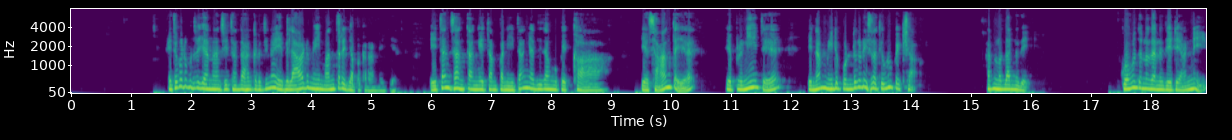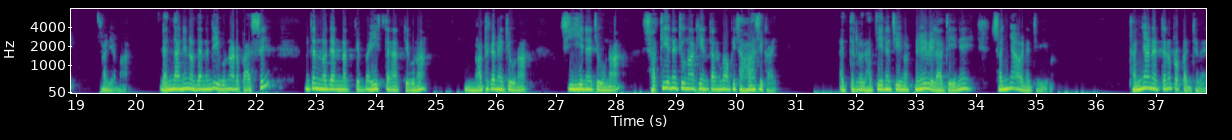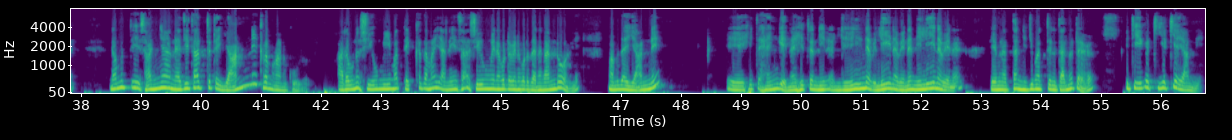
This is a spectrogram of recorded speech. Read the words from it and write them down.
එතකොට බුදුරජාණන්සේ සඳහන් කර තිනවා මේ වෙලාවට මේ මන්ත්‍ර ජප කරන්නයි කියලා. ඒතං සන්තං ඒතං පනීතං යදිදං උපේක්ඛා. ඒ සාන්තය, ඒ ප්‍රණීතය එනම් මීට පොඩ්ඩකට ඉස්සර තිබුණු උපේක්ෂා. අර නොදන්න දේ. කොහොමද නොදන්න දෙයට යන්නේ? හරි අමාරු. දැන් දන්නේ නොදන්න දේ ඉවරනාට පස්සේ මෙතන නොදන්නක් තිබ්බා, හිස්තනක් තිබුණා, මතක නැති වුණා, සීය නැති වුණා, සතිය නැති වුණා කියන තරම අපි සාහසිකයි. ඇත්තටම සතිය නැතිවීමක් නෙවෙයි වෙලා තියෙන්නේ සංඥාව නැතිවීම. සංඥා නැත්නම් ප්‍රපංච නැහැ. නමුත් මේ සංඥා නැති තත්ත්වයට යන්නේ ක්‍රමානුකූලව. අරමුණ සියුම් වීමත් එක්ක තමයි අනේසා සියුම් වෙනකොට වෙනකොට දැනගන්න ඕනේ. මම දැන් යන්නේ ඒ හිත හැංගෙන හිත ලීන ලීන වෙන නිලීන වෙන එහෙම නැත්නම් නිදිමත් වෙන තැනට ඉතින් ඒක කිය කිය යන්නේ.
